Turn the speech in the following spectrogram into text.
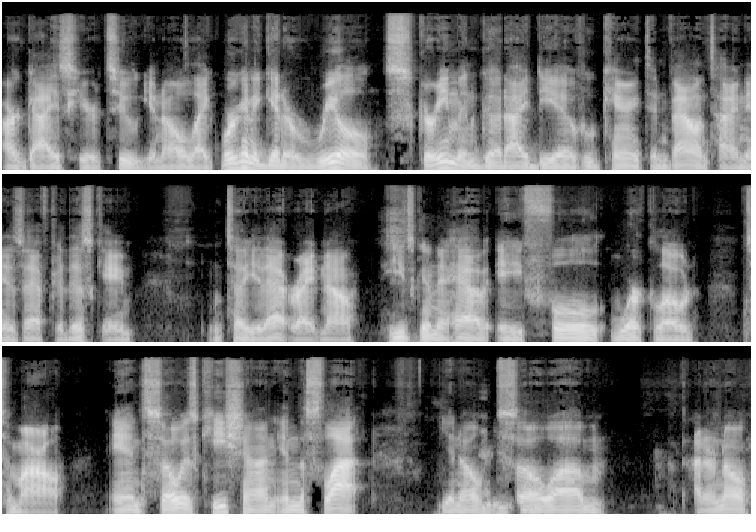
our guys here too. You know, like we're going to get a real screaming good idea of who Carrington Valentine is after this game. I'll tell you that right now. He's going to have a full workload tomorrow, and so is Keisean in the slot you know. Mm-hmm. So um, I don't know.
